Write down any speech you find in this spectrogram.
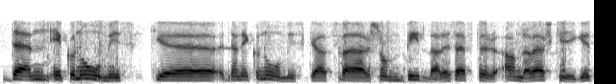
den, ekonomisk, eh, den ekonomiska sfär som bildades efter andra världskriget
